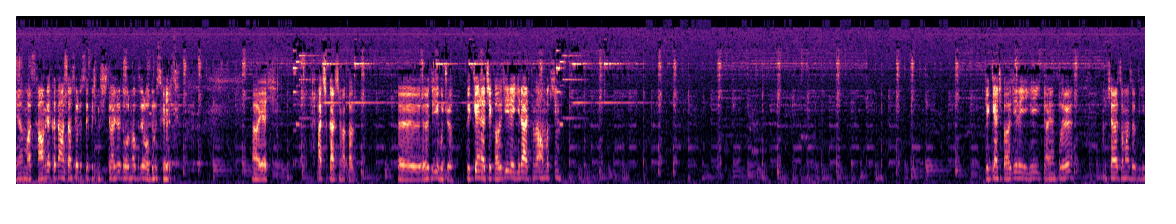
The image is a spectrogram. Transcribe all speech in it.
İnanılmaz. Hamile kadın asansörde sıkışmış. İhtiyacı doğurmak üzere olduğunu söyledi. ay ay. Aç karşıma bakalım. Ee, öğretici ipucu. Dükkan açık. Alıcı ile ilgili haritanı almak için Dükkan açık alıcı ile ilgili ayrıntıları her zaman satıcı.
